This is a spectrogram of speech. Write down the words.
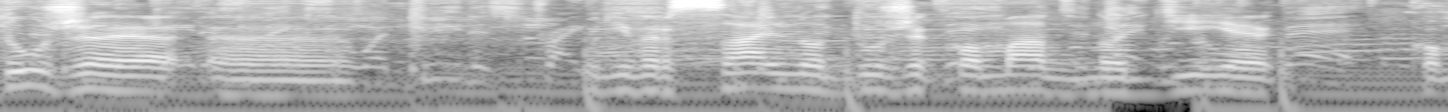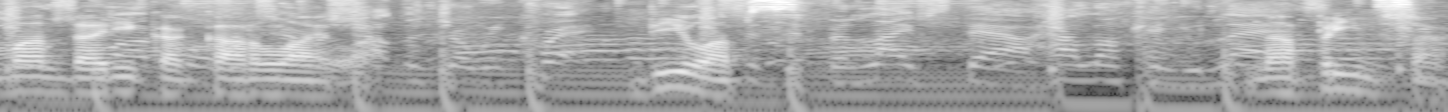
дуже універсально, дуже командно діє команда Ріка Карлайла. Білапс на Прінса.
